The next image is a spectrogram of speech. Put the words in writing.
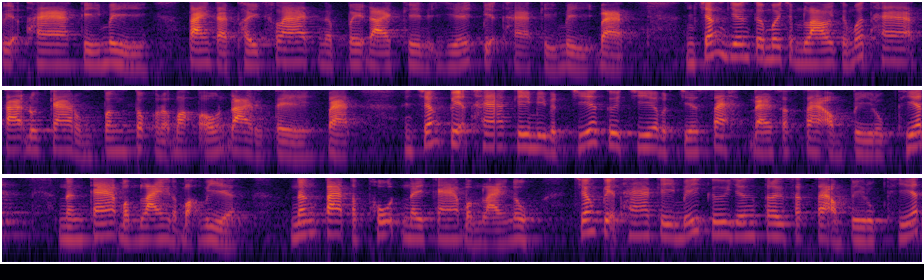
ពាក្យថាគីមី តែងតែភ័យខ្លាចនៅពេលដែលគេនិយាយពាក្យថាគីមីបាទអញ្ចឹងយើងទៅមើលចម្លើយទៅមើលថាតើដោយការរំពឹងទុករបស់បងអូនដែរឬទេបាទអញ្ចឹងពាក្យថាគីមីវិទ្យាគឺជាវិទ្យាសាស្ត្រដែលសិក្សាអំពីរូបធាតុនិងការបំលែងរបស់វា និងបាតុភូតនៃការបំលែងនោះអញ្ចឹងពាក្យថាគីមីគឺយើងត្រូវសិក្សាអំពីរូបធាតុ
